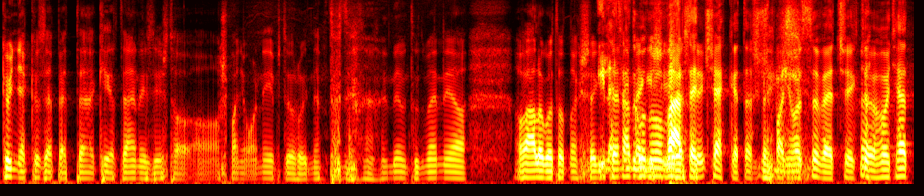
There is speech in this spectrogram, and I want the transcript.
könnyek közepette kért elnézést a, a spanyol néptől, hogy nem tud, nem tud menni a, a válogatottnak segíteni. Illetve hát gondolom várt egy csekket a spanyol szövetségtől, hogy hát...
